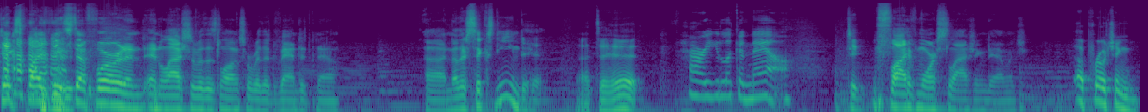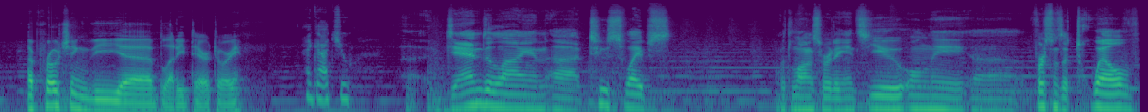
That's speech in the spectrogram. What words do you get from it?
takes 5 feet step forward and, and lashes with his longsword with advantage now. Uh, another 16 to hit. That's a hit. How are you looking now? Take 5 more slashing damage. Approaching approaching the uh, bloody territory. I got you. Dandelion, uh, two swipes with longsword against you. Only uh, first one's a twelve.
